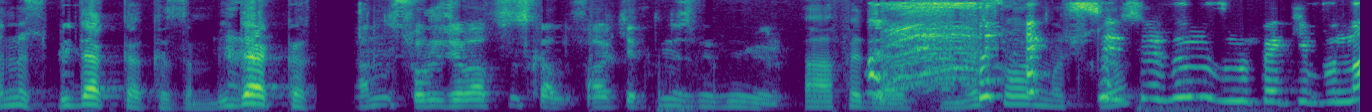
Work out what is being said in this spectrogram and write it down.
Yunus bir dakika kızım bir dakika. Yalnız soru cevapsız kaldı. Fark ettiniz mi bilmiyorum. Affedersin ne sormuştun? Şaşırdınız mı peki buna?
